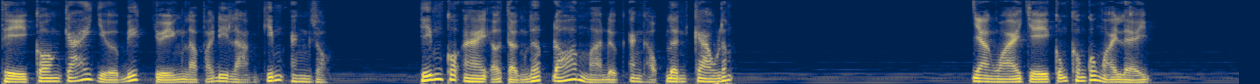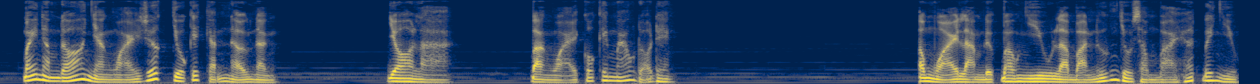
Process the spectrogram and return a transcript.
Thì con cái vừa biết chuyện là phải đi làm kiếm ăn rồi. Hiếm có ai ở tận lớp đó mà được ăn học lên cao lắm. Nhà ngoại chị cũng không có ngoại lệ. Mấy năm đó nhà ngoại rớt vô cái cảnh nợ nần. Do là bà ngoại có cái máu đỏ đen. Ông ngoại làm được bao nhiêu là bà nướng vô sòng bài hết bấy nhiêu.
